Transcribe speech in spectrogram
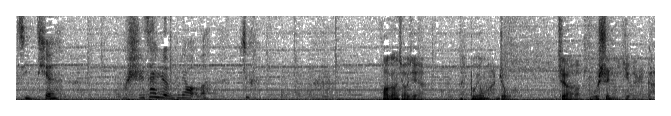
今天我实在忍不了了，这花岗小姐，不用瞒着我，这不是你一个人干的。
